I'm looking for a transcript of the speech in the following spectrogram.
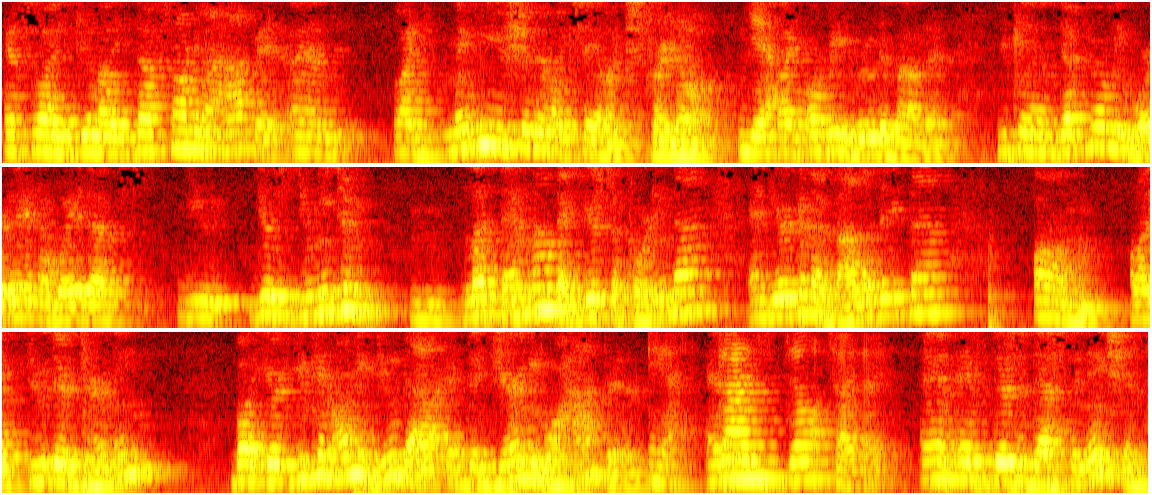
it's like you're like that's not gonna happen, and like maybe you shouldn't like say like straight up Yeah. like or be rude about it. You can definitely word it in a way that's you you you need to let them know that you're supporting them and you're gonna validate them, um, like through their journey. But you're you can only do that if the journey will happen yeah. And Guys, don't sorry, sorry. and if there's a destination.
